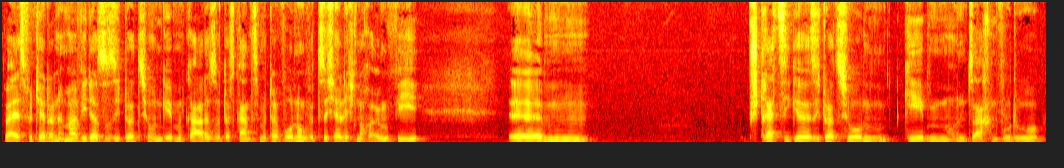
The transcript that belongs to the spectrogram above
weil es wird ja dann immer wieder so Situationen geben und gerade so das Ganze mit der Wohnung wird sicherlich noch irgendwie ähm, stressige Situationen geben und Sachen, wo du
